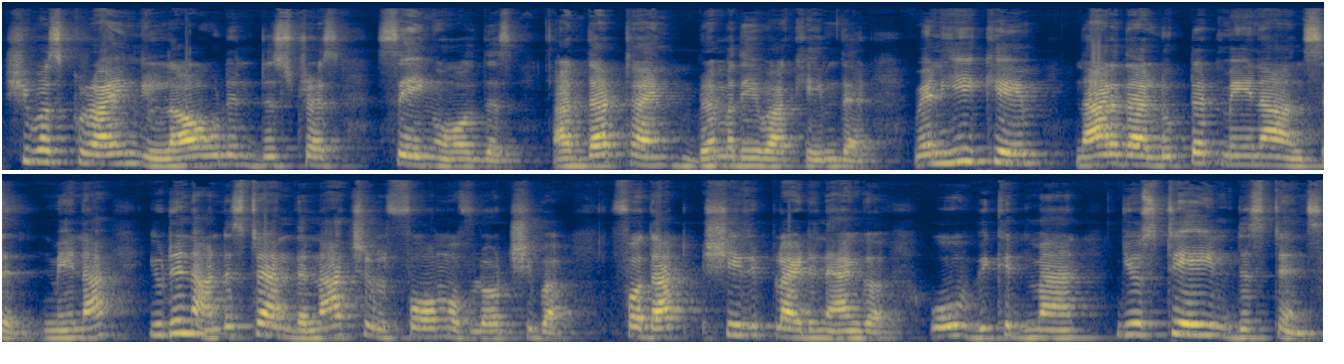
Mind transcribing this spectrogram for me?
She was crying loud in distress, saying all this. At that time, Brahmadeva came there. When he came, Narada looked at Mena and said, Mena, you didn't understand the natural form of Lord Shiva. For that, she replied in anger, O wicked man, you stay in distance.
